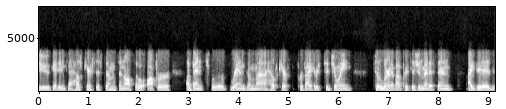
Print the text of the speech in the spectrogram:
to get into healthcare systems and also offer events for random uh, healthcare providers to join to learn about precision medicine. I did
